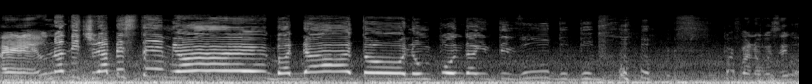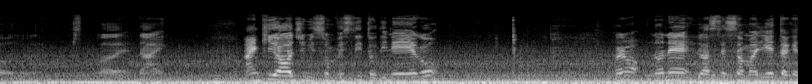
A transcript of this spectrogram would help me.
Eh, non dici una bestemmia, eh, badato, non può andare in tv, bu, bu, bu. poi fanno queste cose. Vabbè, dai. Anche oggi mi sono vestito di nero, però non è la stessa maglietta che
